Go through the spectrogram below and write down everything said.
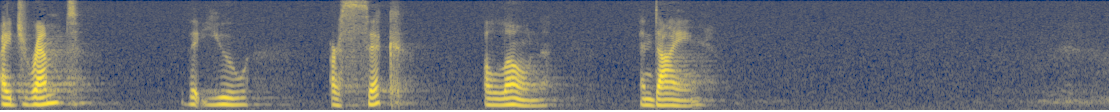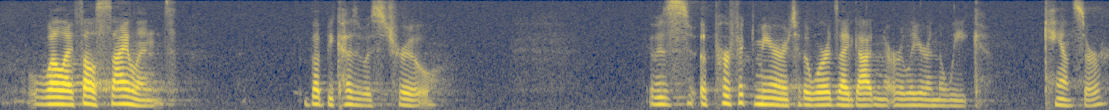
I dreamt that you are sick, alone, and dying. Well, I fell silent, but because it was true. It was a perfect mirror to the words I'd gotten earlier in the week cancer,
